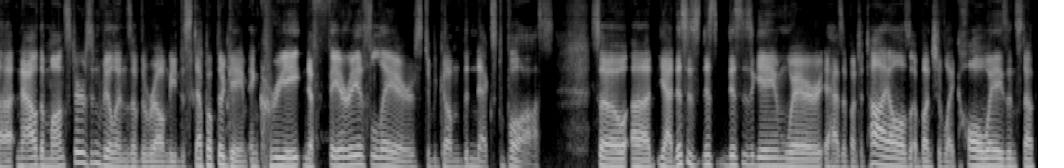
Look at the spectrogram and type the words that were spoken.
Uh, now the monsters and villains of the realm need to step up their game and create nefarious layers to become the next boss. So uh, yeah, this is this this is a game where it has a bunch of tiles, a bunch of like hallways and stuff,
